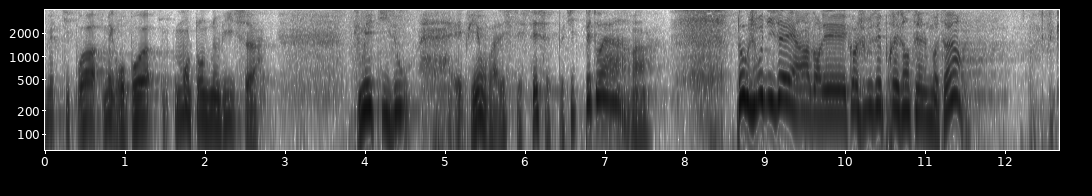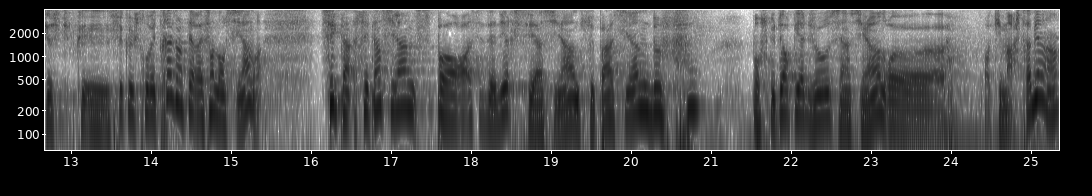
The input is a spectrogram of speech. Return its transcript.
mes petits pois, mes gros pois, mon tournevis, mes tisous. Et puis on va aller tester cette petite pétoire. Donc je vous disais, hein, dans les... quand je vous ai présenté le moteur, que ce que je trouvais très intéressant dans le cylindre, c'est que c'est un cylindre sport, c'est-à-dire que c'est un cylindre, c'est pas un cylindre de fou. Pour scooter Piaggio, c'est un cylindre euh, qui marche très bien, hein,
